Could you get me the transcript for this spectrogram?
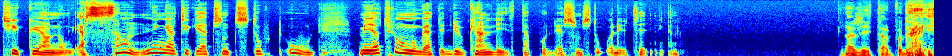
tycker jag nog, ja, sanningar tycker jag är ett sånt stort ord, men jag tror nog att du kan lita på det som står i tidningen. Jag litar på dig.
